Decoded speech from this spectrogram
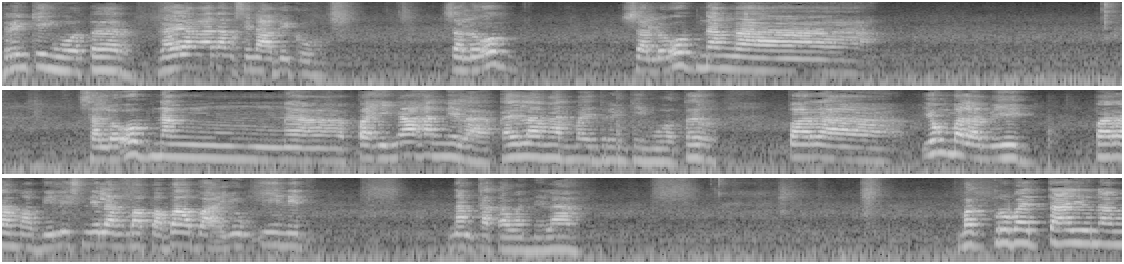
Drinking water. Gaya nga ng sinabi ko, sa loob, sa loob ng uh, sa loob ng uh, pahingahan nila, kailangan may drinking water para yung malamig, para mabilis nilang mapababa yung init ng katawan nila mag-provide tayo ng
